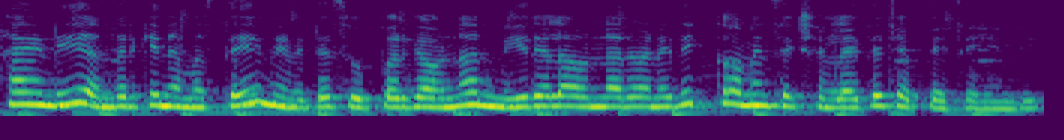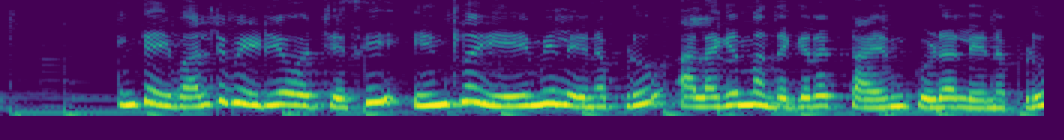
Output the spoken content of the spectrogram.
హాయ్ అండి అందరికీ నమస్తే. నేనైతే సూపర్గా ఉన్నాను. మీరు ఎలా ఉన్నారు అనేది కామెంట్ సెక్షన్లో అయితే చెప్పేసేయండి. ఇంకా ఇవాళ వీడియో వచ్చేసి ఇంట్లో ఏమీ లేనప్పుడు అలాగే మన దగ్గర టైం కూడా లేనప్పుడు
